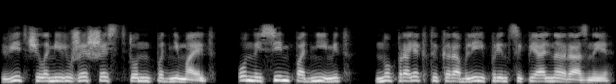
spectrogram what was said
ведь Челомей уже 6 тонн поднимает, он и 7 поднимет, но проекты кораблей принципиально разные.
